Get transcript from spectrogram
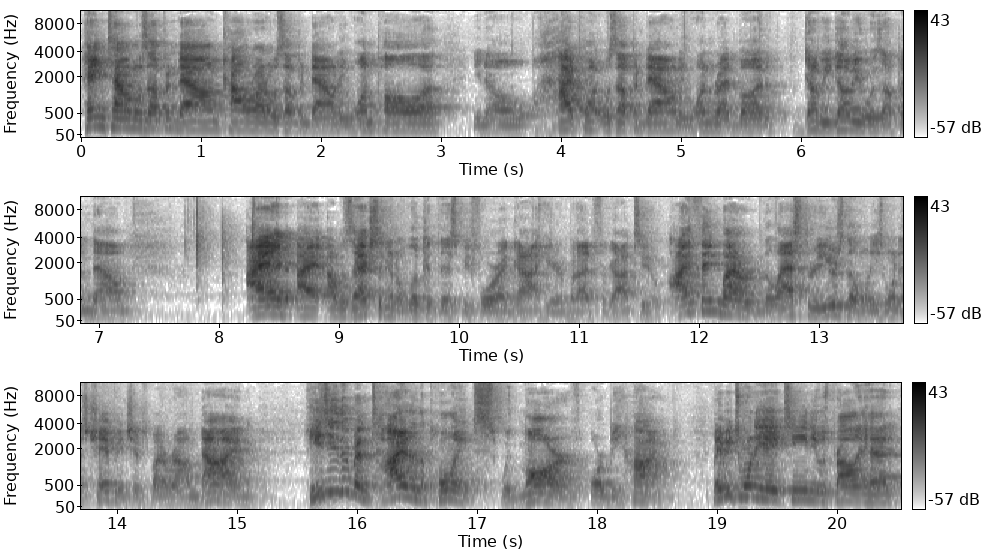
Hangtown was up and down, Colorado was up and down. He won Paula, you know, High Point was up and down. He won Red Bud, WW was up and down. I had I, I was actually going to look at this before I got here, but I'd forgot to. I think by the last three years though, when he's won his championships by round nine, he's either been tied in the points with Marv or behind. Maybe 2018 he was probably ahead,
